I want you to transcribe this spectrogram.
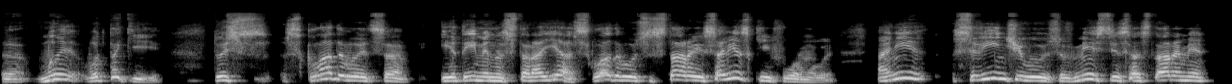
Э, мы вот такие. То есть складывается, и это именно старая, складываются старые советские формулы – они свинчиваются вместе со старыми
